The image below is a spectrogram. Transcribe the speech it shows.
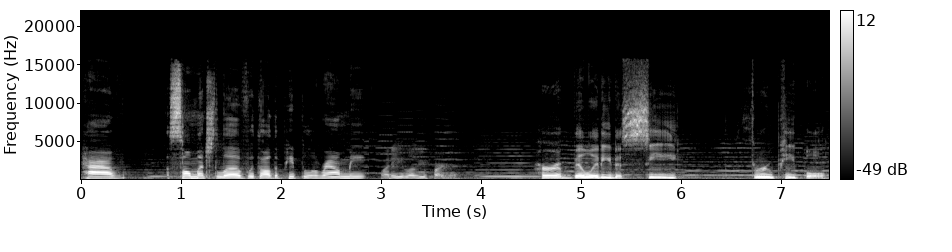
have so much love with all the people around me. Why do you love your partner? Her ability to see through people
